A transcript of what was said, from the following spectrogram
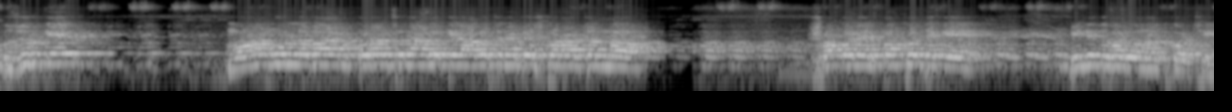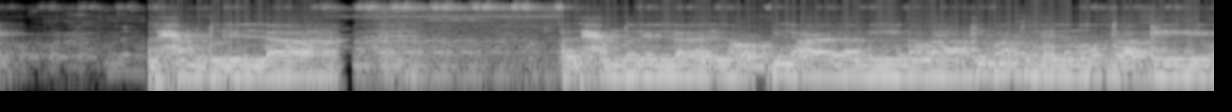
হুজুরকে মহামূল্যবান কোরআন শোনা আলোকে আলোচনা পেশ করার জন্য সকলের পক্ষ থেকে বিনীতভাবে অনুরোধ করছি الحمد لله الحمد لله رب العالمين والعاقبة للمتقين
